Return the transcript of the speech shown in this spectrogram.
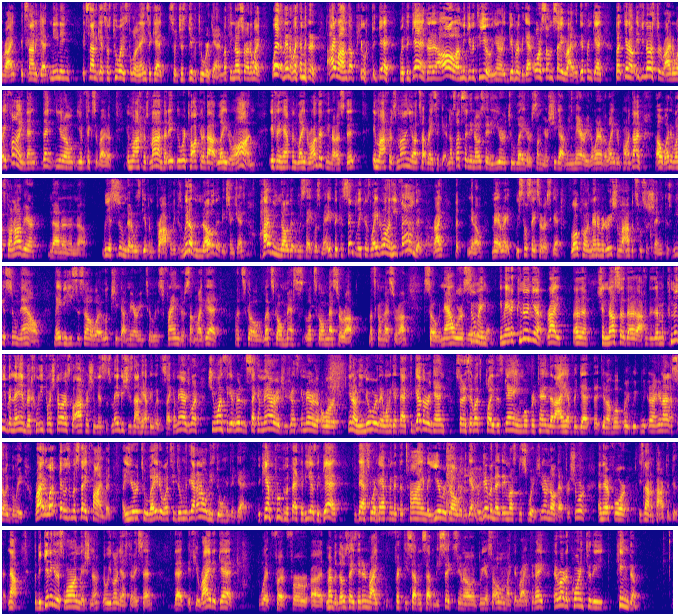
Right? It's not a get, meaning it's not a get, so it's two ways to learn. Ain't a get, so just give it to her again. But if he knows right away, wait a minute, wait a minute, I wound up here with the get, with the get. Oh, let me give it to you. You know, give her the get. Or some say right a different get. But you know, if you noticed it right away, fine. Then then you know you fix it right up. Imlachas man. But it, we're talking about later on. If it happened later on that you noticed it, Imlachas man yotzat again. Now let's say they noticed it a year or two later, or something, or she got remarried or whatever later in time. Oh, what, what's going on over here? No, no, no, no we assume that it was given properly because we don't know that exchange hands. How do we know that a mistake was made? Because simply because later on he found it, right? But you know, we still say it's a risk again. Local and because we assume now maybe he says, oh well, look, she got married to his friend or something like that. Let's go, let's go mess, let's go mess her up. Let's go mess her up. So now we're assuming he made a knunya, right? Uh, Maybe she's not happy with the second marriage. She wants to get rid of the second marriage. She wants to get married, or you know, he knew her. They want to get back together again. So they say, let's play this game. We'll pretend that I have the get. That you know, we, we, we, you're not necessarily believe right away. Okay, it was a mistake. Fine, but a year or two later, what's he doing with the get? I don't know what he's doing with the get. You can't prove the fact that he has the get that's what happened at the time a year ago when the get were given that they must have switched. You don't know that for sure, and therefore he's not empowered to do that. Now, the beginning of this long Mishnah that we learned yesterday said that if you write a get with for, for uh, remember in those days they didn't write 5776, you know, Bria Solomon like they write today. They wrote according to the kingdom.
